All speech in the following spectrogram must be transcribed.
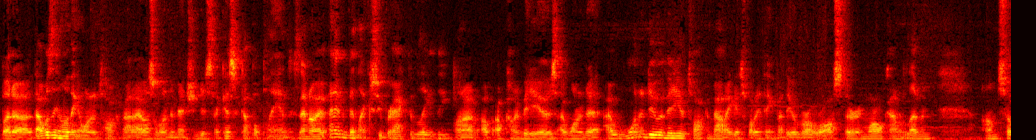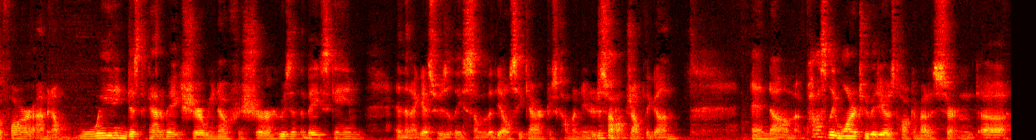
But uh, that wasn't the only thing I wanted to talk about. I also wanted to mention just I guess a couple plans because I know I, haven't been like super active lately on uh, upcoming videos. I wanted to I want to do a video talking about I guess what I think about the overall roster in Mortal Kombat 11. Um, so far, I mean, I'm waiting just to kind of make sure we know for sure who's in the base game, and then I guess who's at least some of the DLC characters coming, know, just so I don't jump the gun. And um, possibly one or two videos talking about a certain uh,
